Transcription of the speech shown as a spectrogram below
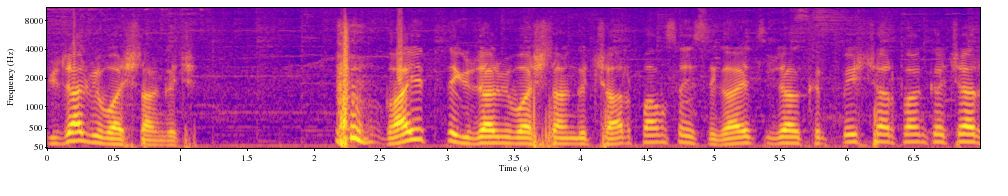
Güzel bir başlangıç. gayet de güzel bir başlangıç. Çarpan sayısı gayet güzel. 45 çarpan kaçar.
